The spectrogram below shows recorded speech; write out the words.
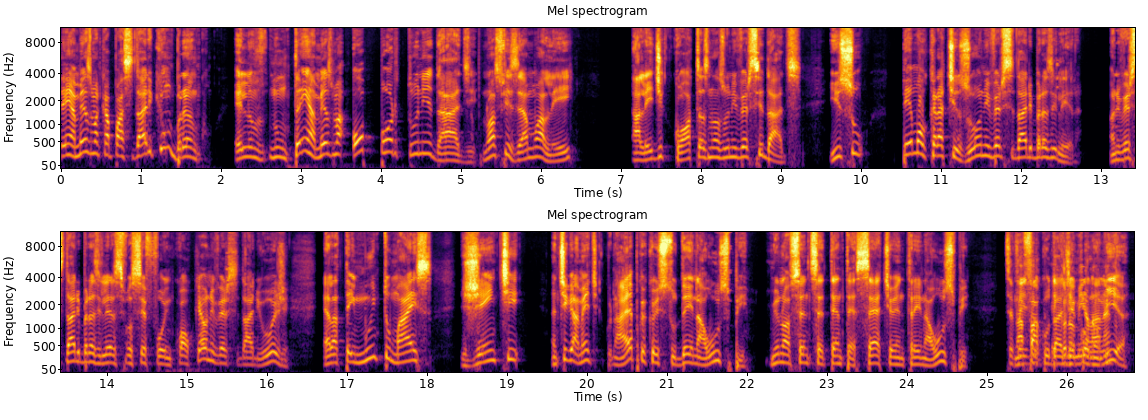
tem a mesma capacidade que um branco. Ele não, tem a mesma oportunidade. Nós fizemos uma lei, a lei de cotas nas universidades. Isso democratizou a universidade brasileira. A universidade brasileira, se você for em qualquer universidade hoje, ela tem muito mais gente. Antigamente, na época que eu estudei na USP, 1977 eu entrei na USP, Você na faculdade economia de lá, né? economia,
